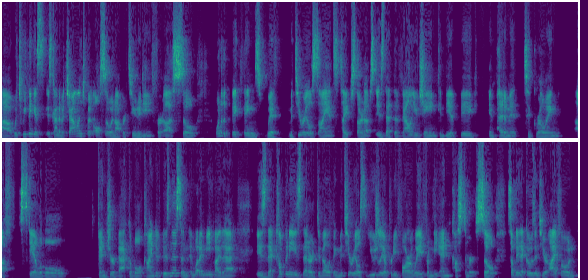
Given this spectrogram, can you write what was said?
uh, which we think is, is kind of a challenge, but also an opportunity for us. So, one of the big things with materials science type startups is that the value chain can be a big impediment to growing a scalable, venture backable kind of business. And, and what I mean by that is that companies that are developing materials usually are pretty far away from the end customers. So something that goes into your iPhone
